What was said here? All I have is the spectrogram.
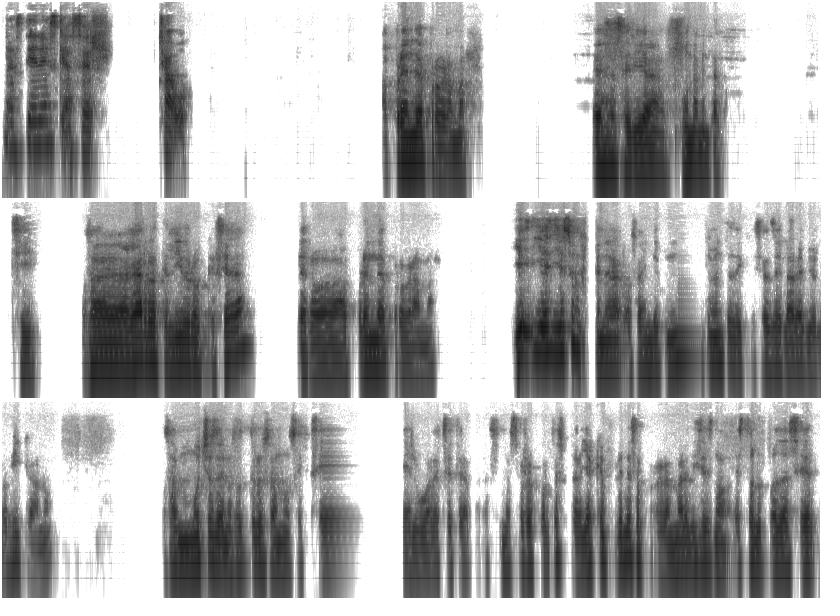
las tienes que hacer, chavo. Aprende a programar. Eso sería fundamental. Sí. O sea, agárrate el libro que sea, pero aprende a programar. Y, y, eso en general, o sea, independientemente de que seas del área biológica o no. O sea, muchos de nosotros usamos Excel, Word, etcétera, para hacer nuestros reportes, pero ya que aprendes a programar, dices, no, esto lo puedo hacer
